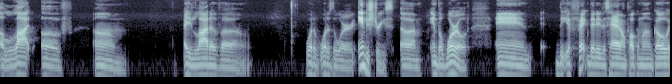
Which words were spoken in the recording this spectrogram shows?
a lot of um a lot of uh what what is the word industries um, in the world, and the effect that it has had on Pokemon Go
